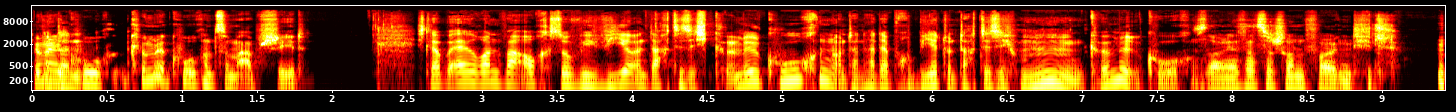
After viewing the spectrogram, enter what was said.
Dann- Kümmelkuchen, Kümmelkuchen zum Abschied. Ich glaube, Elrond war auch so wie wir und dachte sich Kümmelkuchen und dann hat er probiert und dachte sich, hm, Kümmelkuchen. So, und jetzt hast du schon einen Folgentitel.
